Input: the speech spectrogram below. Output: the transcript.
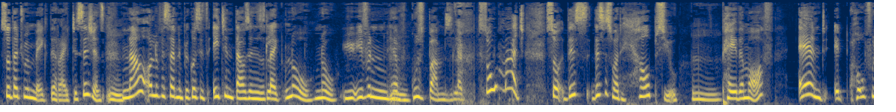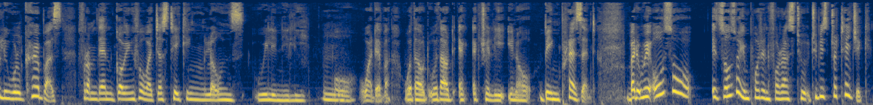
so that we make the right decisions. Mm. Now, all of a sudden, because it's 18,000, is like, no, no, you even have mm. goosebumps, like so much. So this, this is what helps you mm. pay them off and it hopefully will curb us from then going forward just taking loans willy-nilly mm. or whatever without without actually you know being present but we also it's also important for us to to be strategic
